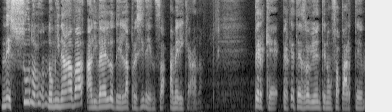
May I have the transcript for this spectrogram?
Nessuno lo nominava a livello della presidenza americana. Perché? Perché Tesla ovviamente non fa parte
